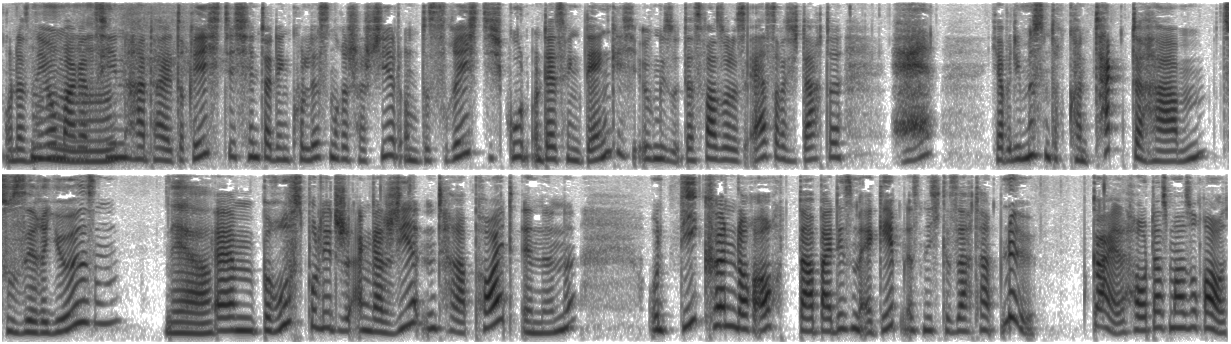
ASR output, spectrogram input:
Und das Neo-Magazin mhm. hat halt richtig hinter den Kulissen recherchiert und das richtig gut. Und deswegen denke ich irgendwie so, das war so das Erste, was ich dachte, hä? Ja, aber die müssen doch Kontakte haben zu seriösen, ja. ähm, berufspolitisch engagierten TherapeutInnen, und die können doch auch da bei diesem Ergebnis nicht gesagt haben, nö, geil, haut das mal so raus.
